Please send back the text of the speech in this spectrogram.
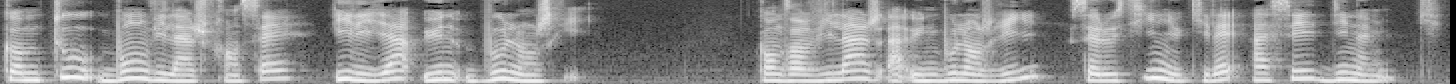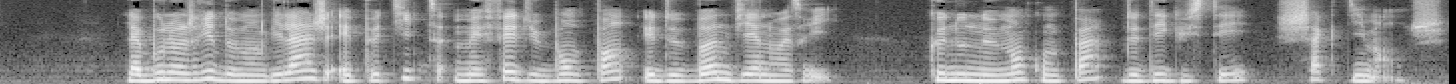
Comme tout bon village français, il y a une boulangerie. Quand un village a une boulangerie, c'est le signe qu'il est assez dynamique. La boulangerie de mon village est petite mais fait du bon pain et de bonnes viennoiseries, que nous ne manquons pas de déguster chaque dimanche.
